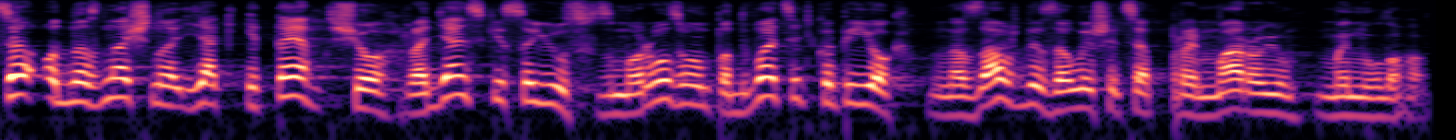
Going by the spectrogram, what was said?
Це однозначно як і те, що радянський союз з морозивом по 20 копійок назавжди залишиться примарою минулого.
